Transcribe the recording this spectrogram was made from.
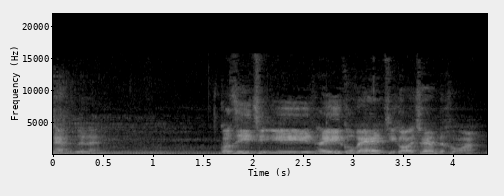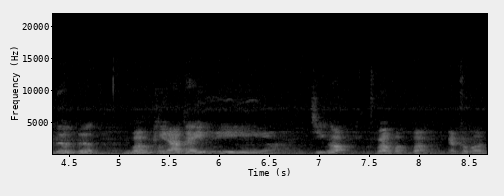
Để em gửi lại có gì chị thấy cô bé chị gọi cho em được không ạ? Được được. Vâng. khi nào thấy thì chỉ gọi. Vâng vâng vâng. Em cảm ơn.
